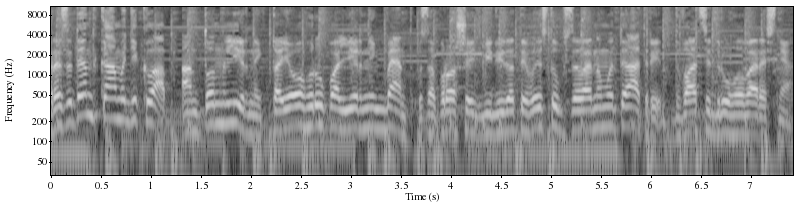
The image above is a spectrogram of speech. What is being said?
Резидент Comedy Club Антон Лірник та його група Лірник Бенд запрошують відвідати виступ в зеленому театрі 22 вересня.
